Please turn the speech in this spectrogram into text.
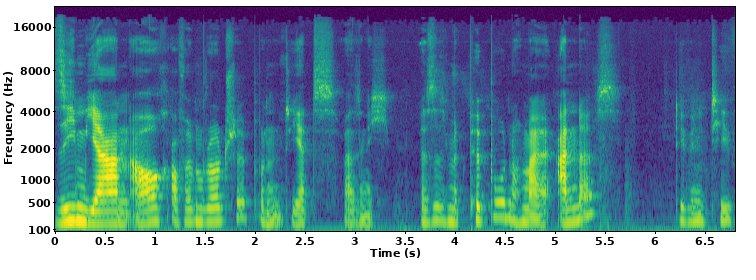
sieben Jahren auch auf einem Roadtrip und jetzt, weiß ich nicht, es ist mit Pippo nochmal anders. Definitiv.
